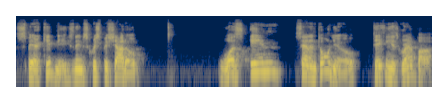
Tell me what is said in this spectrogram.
spare kidney, his name is Chris Pichado, was in San Antonio taking his grandpa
